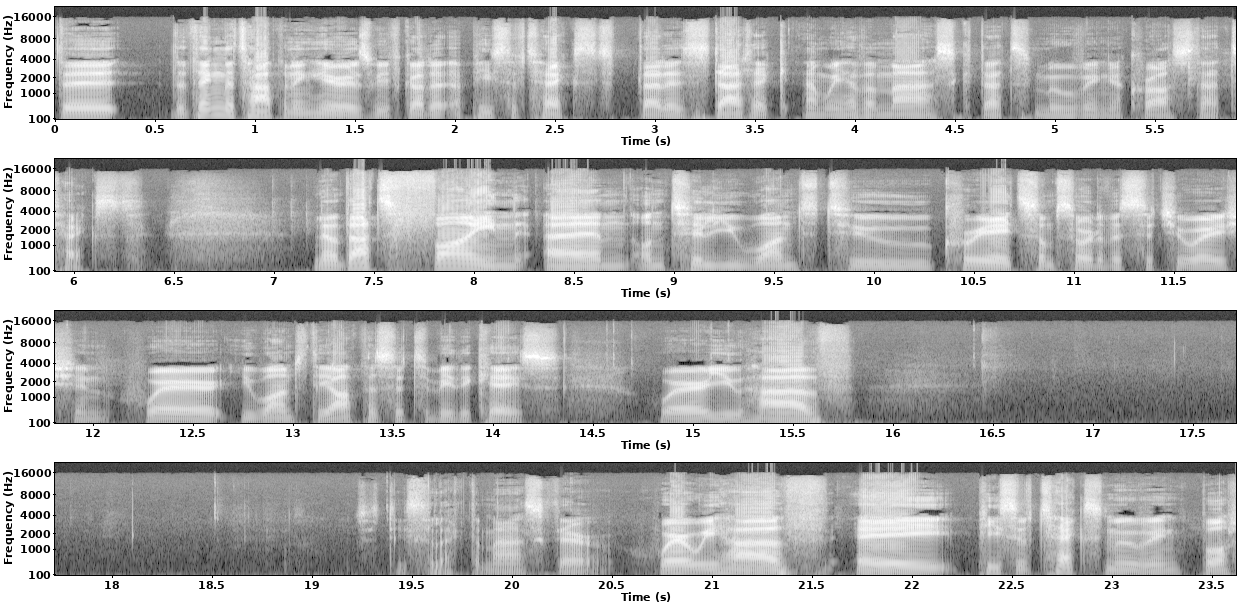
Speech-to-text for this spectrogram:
the the thing that's happening here is we've got a, a, piece of text that is static and we have a mask that's moving across that text. Now that's fine um, until you want to create some sort of a situation where you want the opposite to be the case, where you have just deselect the mask there, where we have a piece of text moving but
